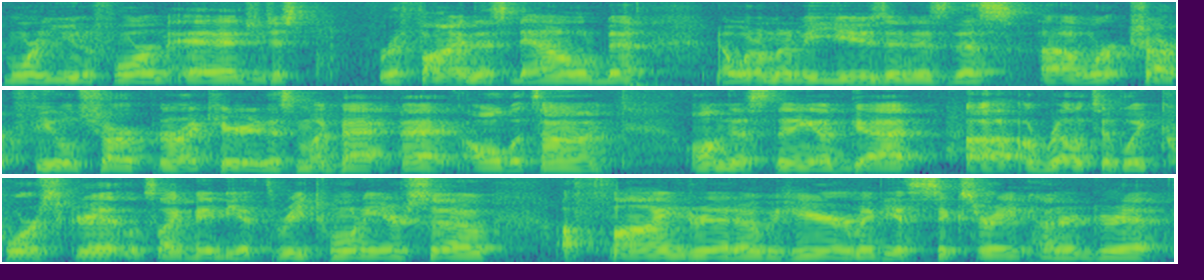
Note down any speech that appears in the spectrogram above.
more uniform edge and just refine this down a little bit. Now what I'm going to be using is this uh, Work Sharp Field Sharpener. I carry this in my backpack all the time. On this thing I've got uh, a relatively coarse grit, looks like maybe a 320 or so, a fine grit over here, maybe a 6 or 800 grit.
